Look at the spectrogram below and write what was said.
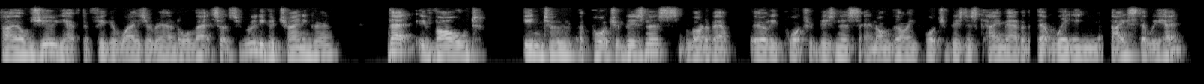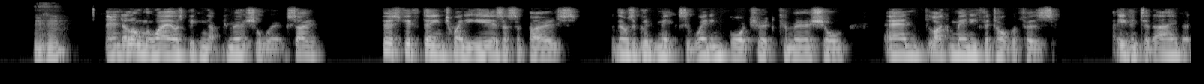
fails you. You have to figure ways around all that. So it's a really good training ground. That evolved into a portrait business. A lot of our early portrait business and ongoing portrait business came out of that wedding base that we had. Mm-hmm. And along the way, I was picking up commercial work. So, first 15, 20 years, I suppose, there was a good mix of wedding portrait, commercial, and like many photographers, even today, but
